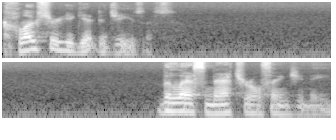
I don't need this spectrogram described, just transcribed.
Closer you get to Jesus, the less natural things you need.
